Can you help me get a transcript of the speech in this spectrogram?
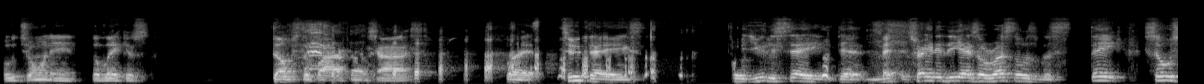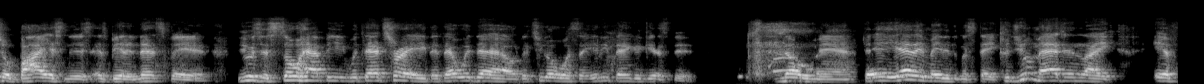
for joining the Lakers dumpster fire franchise. But two things for you to say that trading D'Angelo Russell was a mistake shows your biasness as being a Nets fan. You were just so happy with that trade that that went down that you don't want to say anything against it. No, man. They yeah, they made it a mistake. Could you imagine like if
